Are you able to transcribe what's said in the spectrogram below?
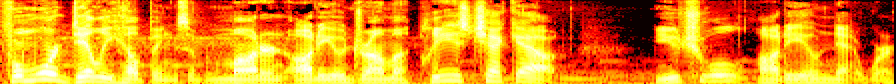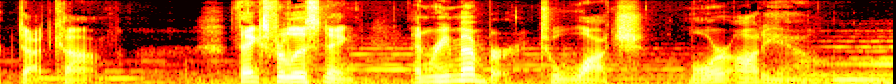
For more daily helpings of modern audio drama, please check out mutualaudionetwork.com. Thanks for listening, and remember to watch more audio.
